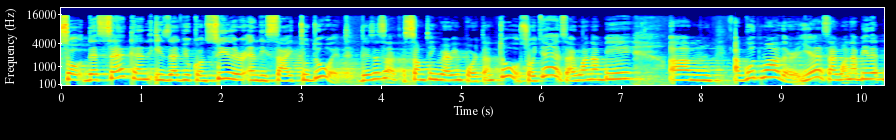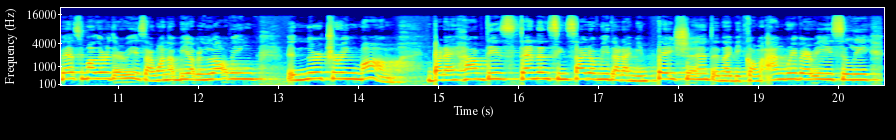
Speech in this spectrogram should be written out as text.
So the second is that you consider and decide to do it. This is a, something very important too. So yes, I wanna be um, a good mother. Yes, I wanna be the best mother there is. I wanna be a loving, nurturing mom but I have this tendency inside of me that I'm impatient and I become angry very easily.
